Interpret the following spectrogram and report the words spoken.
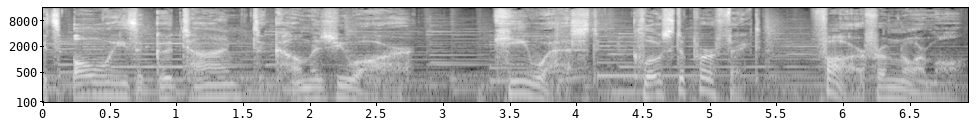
it's always a good time to come as you are. Key West, close to perfect, far from normal.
